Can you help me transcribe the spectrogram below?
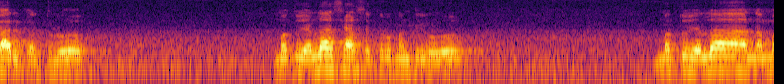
ಕಾರ್ಯಕರ್ತರು ಮತ್ತು ಎಲ್ಲ ಶಾಸಕರು, ಮಂತ್ರಿಗಳು ಮತ್ತು ಎಲ್ಲ ನಮ್ಮ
